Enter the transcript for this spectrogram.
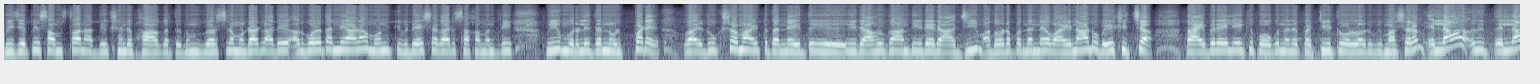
ബി ജെ പി സംസ്ഥാന അധ്യക്ഷന്റെ ഭാഗത്തു നിന്നും വിമർശനമുണ്ടായിട്ടുള്ളത് അതേ അതുപോലെ തന്നെയാണ് മുൻ വിദേശകാര്യ സഹമന്ത്രി വി. മുരളീധരൻ ഉൾപ്പെടെ രൂക്ഷമായിട്ട് തന്നെ ഇത് ഈ രാഹുൽ ഗാന്ധിയുടെ രാജിയും അതോടൊപ്പം തന്നെ വയനാട് ഉപേക്ഷിച്ച് റായ്ബറയിലേക്ക് പോകുന്നതിനെ പറ്റിയിട്ടുള്ള ഒരു വിമർശനം എല്ലാ എല്ലാ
